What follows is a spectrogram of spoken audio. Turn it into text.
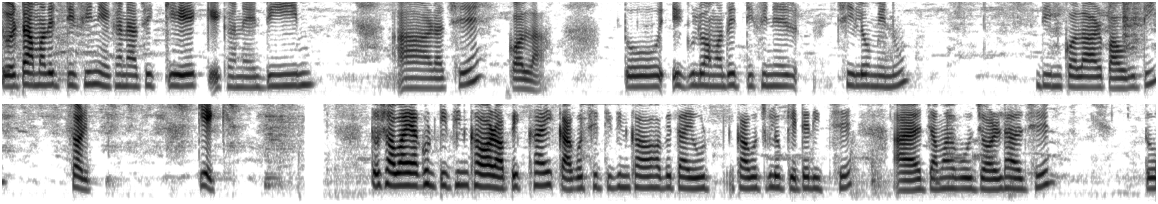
তো এটা আমাদের টিফিন এখানে আছে কেক এখানে ডিম আর আছে কলা। তো এগুলো আমাদের টিফিনের ছিল মেনু। ডিম, কলা আর পাউরুটি। সরি কেক তো সবাই এখন টিফিন খাওয়ার অপেক্ষায়। কাগজের টিফিন খাওয়া হবে, তাই ওর কাগজগুলো কেটে দিচ্ছে। আর জামাইবাবু জল ঢালছে। তো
